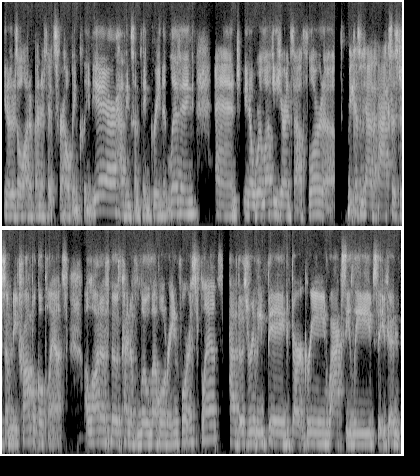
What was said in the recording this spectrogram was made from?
You know there's a lot of benefits for helping clean the air having something green and living. And you know we're lucky here in south florida because we have access to so many tropical plants, a lot of those kind of low level rainforest plants have those really big, dark green, waxy leaves that you can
